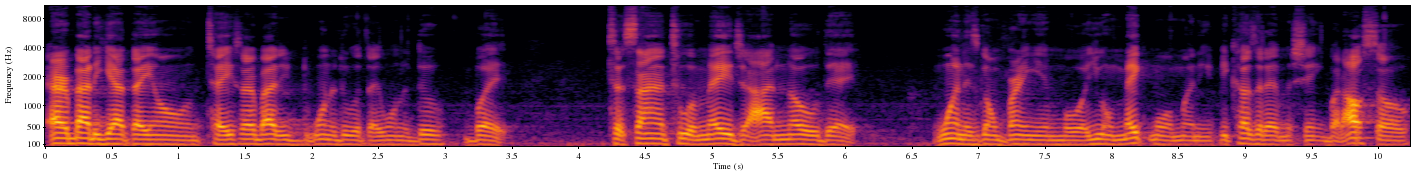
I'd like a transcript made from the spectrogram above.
everybody got their own taste. Everybody want to do what they want to do, but to sign to a major, I know that one is gonna bring in more. You are gonna make more money because of that machine, but also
